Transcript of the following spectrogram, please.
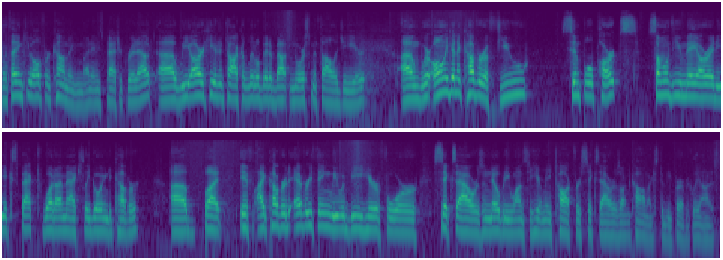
Well, thank you all for coming. My name is Patrick Ridout. Uh, we are here to talk a little bit about Norse mythology here. Um, we're only going to cover a few simple parts. Some of you may already expect what I'm actually going to cover. Uh, but if I covered everything, we would be here for six hours, and nobody wants to hear me talk for six hours on comics, to be perfectly honest.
